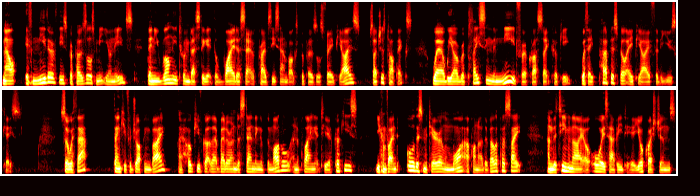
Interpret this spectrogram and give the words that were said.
Now, if neither of these proposals meet your needs, then you will need to investigate the wider set of Privacy Sandbox proposals for APIs, such as topics, where we are replacing the need for a cross-site cookie with a purpose-built API for the use case. So with that, thank you for dropping by. I hope you've got that better understanding of the model and applying it to your cookies. You can find all this material and more up on our developer site, and the team and I are always happy to hear your questions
